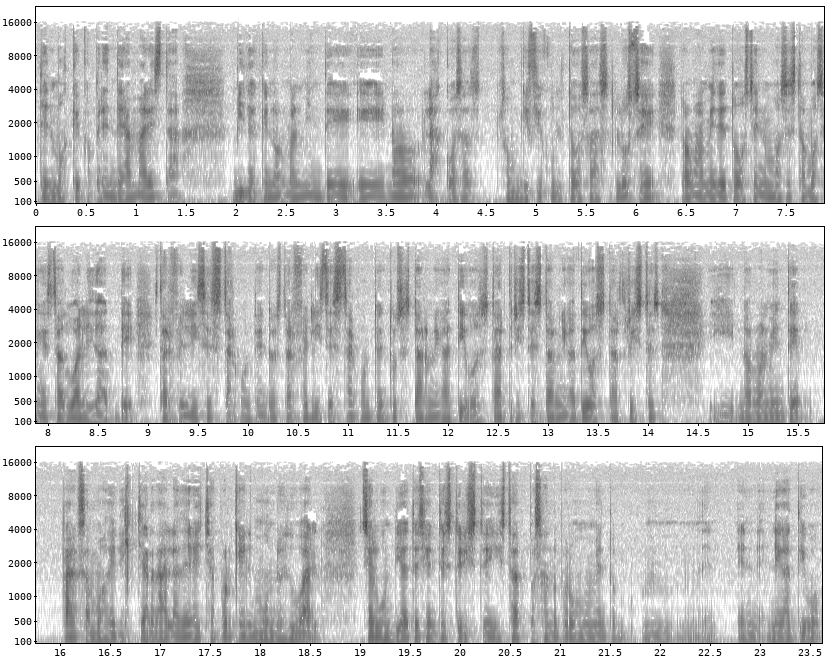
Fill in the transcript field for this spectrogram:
Tenemos que aprender a amar esta vida que normalmente eh, no, las cosas son dificultosas, lo sé, normalmente todos tenemos, estamos en esta dualidad de estar felices, estar contentos, estar felices, estar contentos, estar negativos, estar tristes, estar negativos, estar tristes y normalmente pasamos de la izquierda a la derecha porque el mundo es dual. Si algún día te sientes triste y estás pasando por un momento mm, negativo,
